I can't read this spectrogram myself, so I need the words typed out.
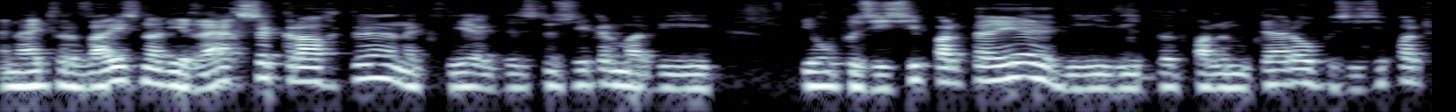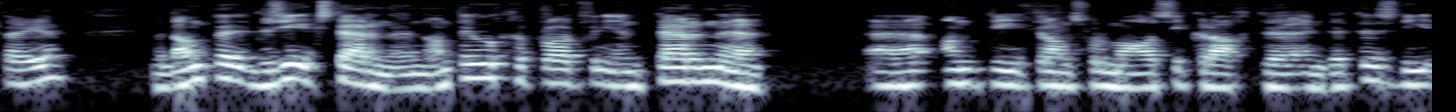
en hy het verwys na die regse kragte en ek weet dis nou seker maar die die oppositiepartye, die die parlementêre oppositiepartye, maar dan dis die eksterne en dan het hy ook gepraat van die interne uh anti-transformasiekragte en dit is die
